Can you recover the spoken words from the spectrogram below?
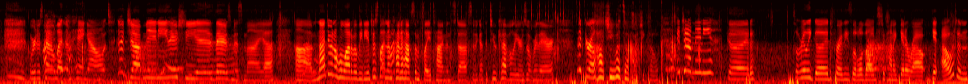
We're just kind of letting them hang out. Good job, Minnie. There she is. There's Miss Maya. Um, not doing a whole lot of obedience, just letting them kind of have some playtime and stuff. So we got the two Cavaliers over there. Good girl, Hachi. What's up, Hachiko? Good job, Minnie. Good. So really good for these little dogs to kind of get around, get out and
